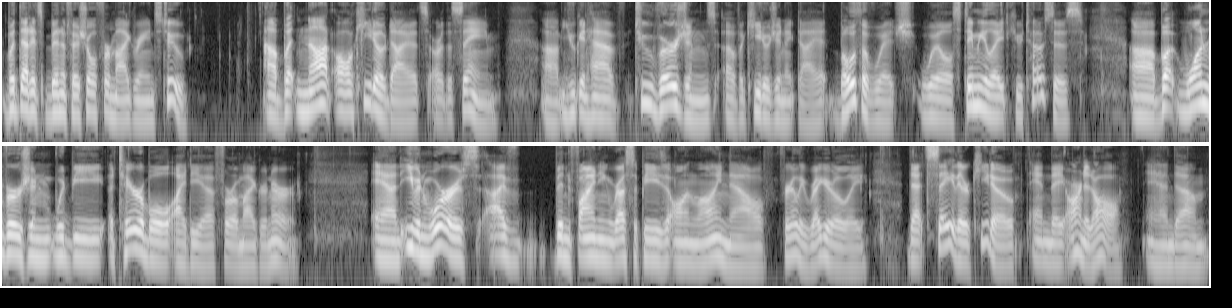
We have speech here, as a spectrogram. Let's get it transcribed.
but that it's beneficial for migraines too. Uh, but not all keto diets are the same. Um, you can have two versions of a ketogenic diet, both of which will stimulate ketosis, uh, but one version would be a terrible idea for a migraineur. And even worse, I've been finding recipes online now fairly regularly that say they're keto and they aren't at all. And um,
